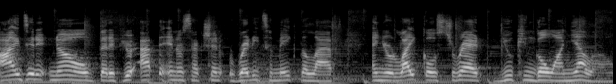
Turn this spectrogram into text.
I didn't know that if you're at the intersection ready to make the left and your light goes to red, you can go on yellow.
